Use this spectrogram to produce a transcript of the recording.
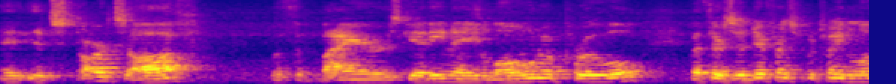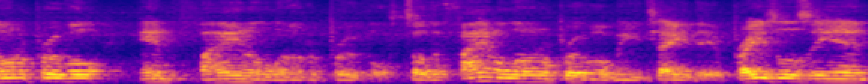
It, starts off with the buyers getting a loan approval, but there's a difference between loan approval and final loan approval. So the final loan approval means, hey, the appraisal's in,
